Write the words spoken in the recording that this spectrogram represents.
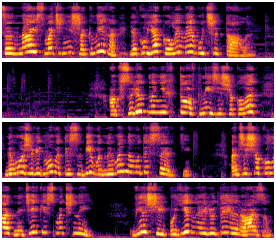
Це найсмачніша книга, яку я коли-небудь читала. Абсолютно ніхто в книзі шоколад не може відмовити собі в одноіменному десерті. Адже шоколад не тільки смачний, він ще й поєднує людей разом,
